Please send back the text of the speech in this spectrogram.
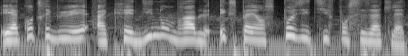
et a contribué à créer d'innombrables expériences positives pour ses athlètes.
